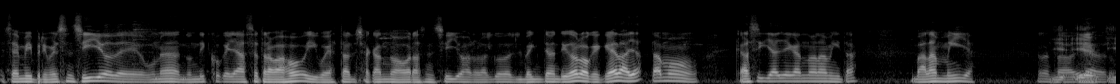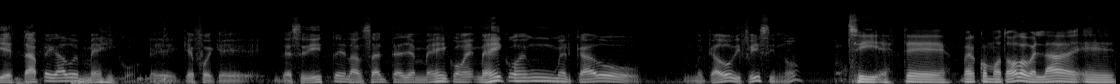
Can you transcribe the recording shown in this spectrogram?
Ese es mi primer sencillo de, una, de un disco que ya se trabajó y voy a estar sacando ahora sencillos a lo largo del 2022. Lo que queda, ya estamos casi ya llegando a la mitad. Va a las millas. y, está pegado en México. Eh, ¿Qué fue? ¿Que decidiste lanzarte allá en México? México es un mercado, un mercado difícil, ¿no? Sí, este, bueno, como todo, ¿verdad? Eh,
